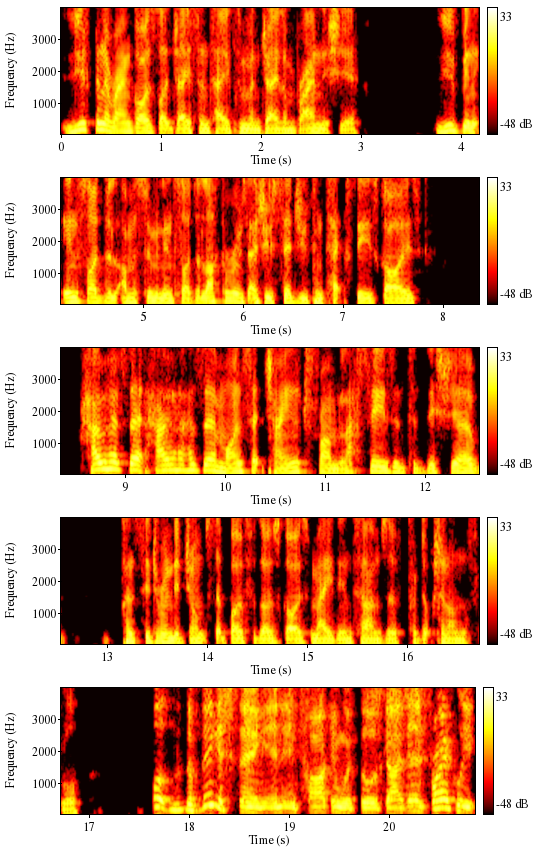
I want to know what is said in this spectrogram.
You've been around guys like Jayson Tatum and Jaylen Brown this year. You've been inside the I'm assuming inside the locker rooms. As you said, you can text these guys. How have that how has their mindset changed from last season to this year considering the jumps that both of those guys made in terms of production on the floor? Well, the biggest thing in, in talking with those guys, and frankly,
